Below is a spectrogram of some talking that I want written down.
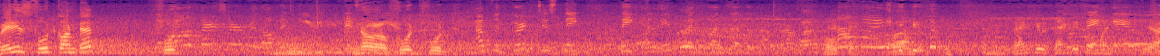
where is food counter The Food. counter, sir, will open here. No area. Food food A food court, just take take a leaf with one level. Okay thank you thank you so Thank much. Yeah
